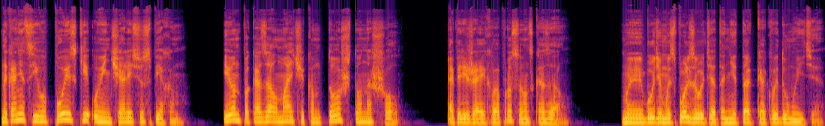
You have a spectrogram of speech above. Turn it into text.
Наконец, его поиски увенчались успехом. И он показал мальчикам то, что нашел. Опережая их вопросы, он сказал. «Мы будем использовать это не так, как вы думаете.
